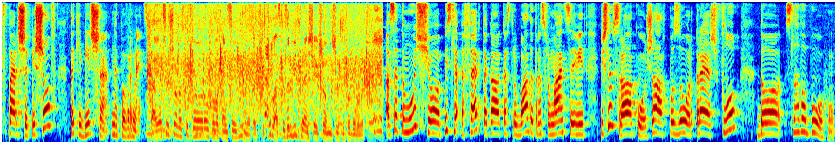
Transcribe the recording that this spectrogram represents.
вперше пішов, так і більше не повернеться. Так, якщо що, наступного року вакансія вільна, так що, будь ласка, зробіть краще, якщо вам щось не подобало. А все тому, що після ефект така каструбата трансформація від пішли в сраку, жах, позор, треш, флоп до слава Богу.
